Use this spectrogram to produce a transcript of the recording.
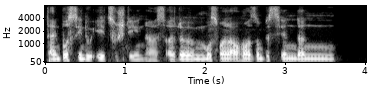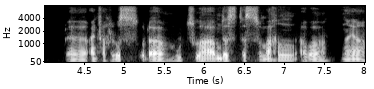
dein Bus, den du eh zu stehen hast. Also da muss man auch mal so ein bisschen dann äh, einfach Lust oder Mut zu haben, das, das zu machen. Aber naja,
